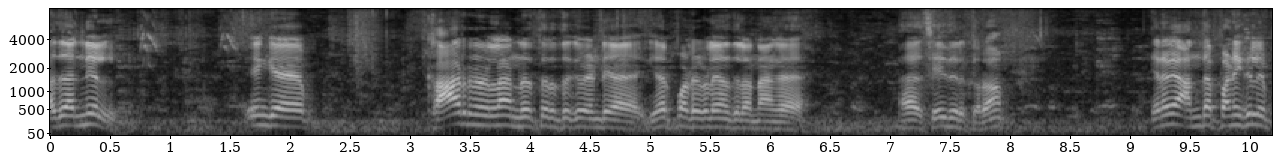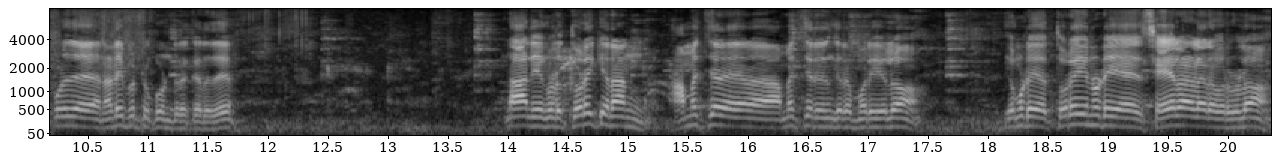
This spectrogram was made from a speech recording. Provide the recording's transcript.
அது அந்நில் இங்கே கார்னர்லாம் நிறுத்துறதுக்கு வேண்டிய ஏற்பாடுகளையும் அதில் நாங்கள் செய்திருக்கிறோம். எனவே அந்த பணிகள் இப்பொழுது நடைபெற்று கொண்டிருக்கிறது. நான் எங்களுடைய துறைக்கு நான் அமைச்சர் அமைச்சர் என்கிற முறையிலும் எங்களுடைய துறையினுடைய செயலாளர் அவர்களும்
